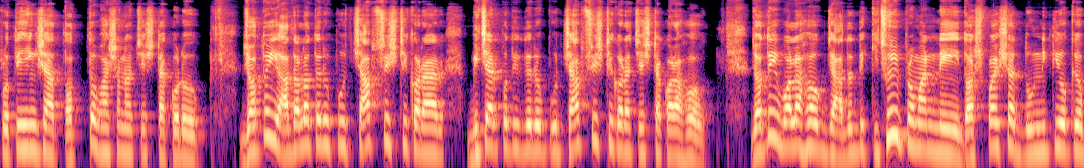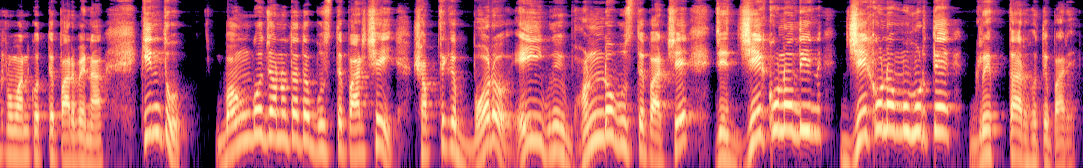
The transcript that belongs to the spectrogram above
প্রতিহিংসা তত্ত্ব ভাসানোর চেষ্টা করুক, যতই আদালতের উপর চাপ সৃষ্টি করার, বিচারপতিদের উপর চাপ সৃষ্টি করার চেষ্টা করা হোক, যতই বলা হোক যে আদতে কিছুই প্রমাণ নেই, দশ পয়সার দুর্নীতিও কেউ প্রমাণ করতে পারবে না, কিন্তু বঙ্গ জনতা তো বুঝতে পারছেই সব থেকে বড় এই ভণ্ড বুঝতে পারছে যে যে কোনো দিন যে কোনো মুহূর্তে গ্রেপ্তার হতে পারে।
